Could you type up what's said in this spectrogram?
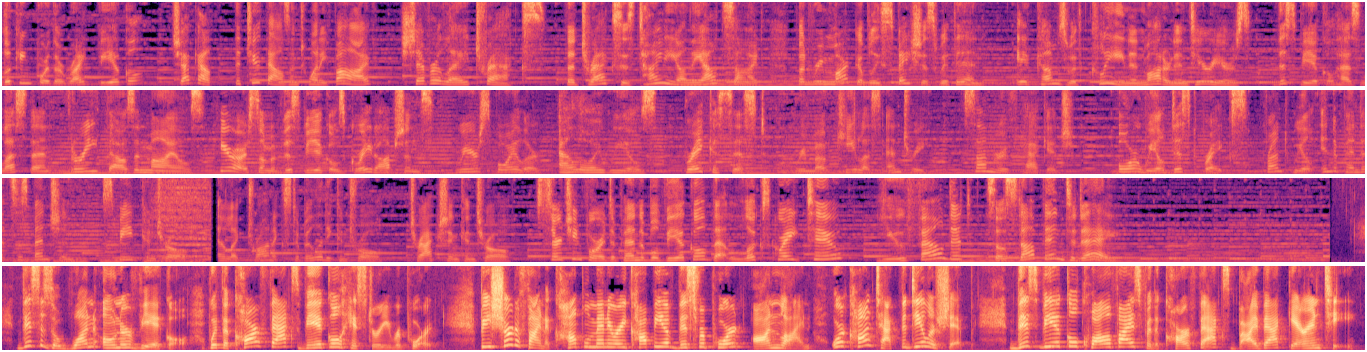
Looking for the right vehicle? Check out the 2025 Chevrolet Trax. The Trax is tiny on the outside, but remarkably spacious within. It comes with clean and modern interiors. This vehicle has less than 3,000 miles. Here are some of this vehicle's great options. Rear spoiler, alloy wheels, brake assist, remote keyless entry, sunroof package, four-wheel disc brakes, front-wheel independent suspension, speed control, electronic stability control, traction control. Searching for a dependable vehicle that looks great too? You found it, so stop in today. This is a one-owner vehicle with a Carfax Vehicle History Report. Be sure to find a complimentary copy of this report online or contact the dealership. This vehicle qualifies for the Carfax Buyback Guarantee.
